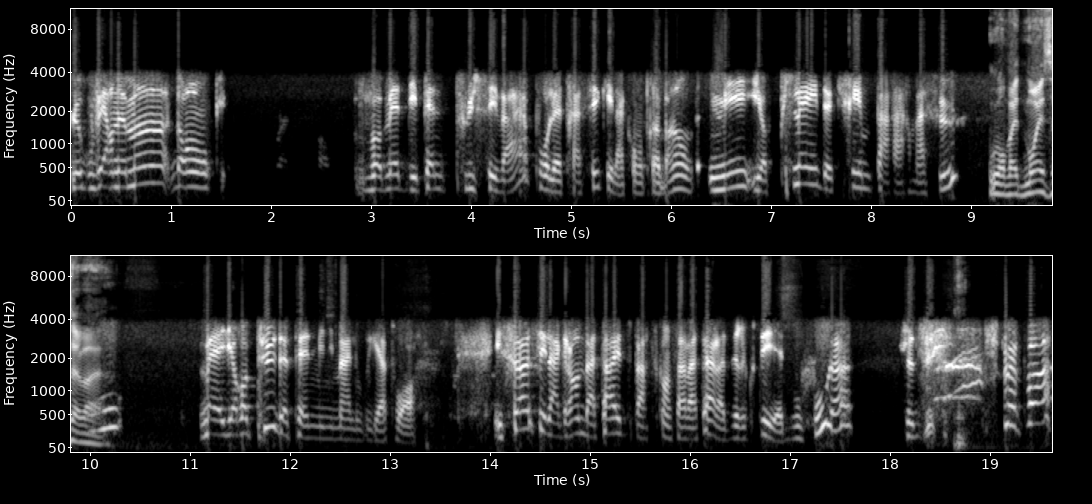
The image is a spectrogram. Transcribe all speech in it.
le gouvernement, donc, va mettre des peines plus sévères pour le trafic et la contrebande, mais il y a plein de crimes par arme à feu. Où on va être moins sévère. mais il n'y aura plus de peine minimale obligatoire. Et ça, c'est la grande bataille du Parti conservateur à dire, écoutez, êtes-vous fou, là? Je dis, tu peux pas,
